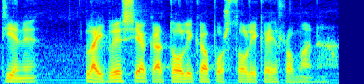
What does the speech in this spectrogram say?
tiene la Iglesia católica, apostólica y romana.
